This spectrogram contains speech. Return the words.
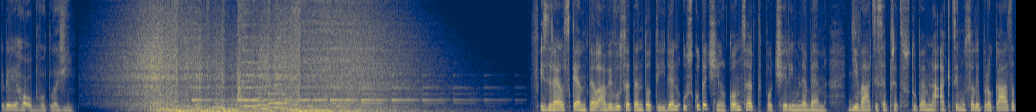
kde jeho obvod leží. V izraelském Tel Avivu se tento týden uskutečnil koncert pod čirým nebem. Diváci se před vstupem na akci museli prokázat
